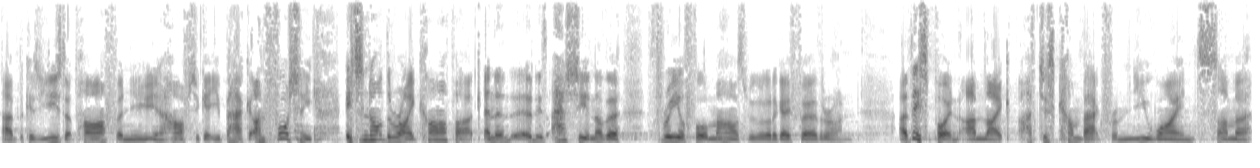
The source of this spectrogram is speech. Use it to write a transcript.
Uh, because you used up half and you, you know, half should get you back. Unfortunately, it's not the right car park. And, and it's actually another three or four miles we've got to go further on. At this point, I'm like, I've just come back from New Wine Summer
